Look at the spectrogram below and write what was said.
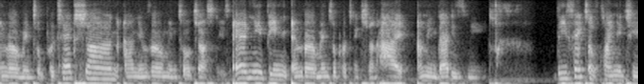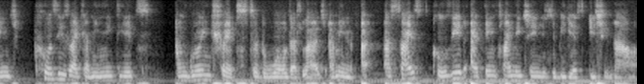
environmental protection and environmental justice. Anything environmental protection, I I mean that is me. The effects of climate change poses like an immediate and growing threats to the world at large. I mean, aside COVID, I think climate change is the biggest issue now.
